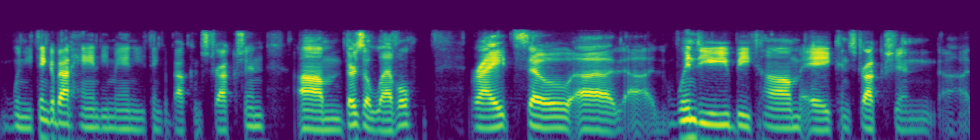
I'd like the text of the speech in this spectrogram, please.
when you think about handyman, you think about construction. Um, there's a level right? So uh, uh, when do you become a construction uh,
